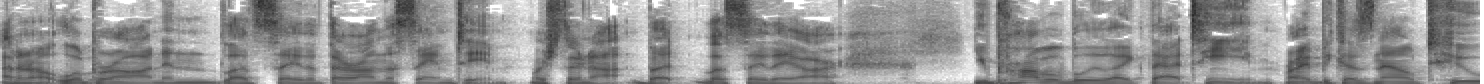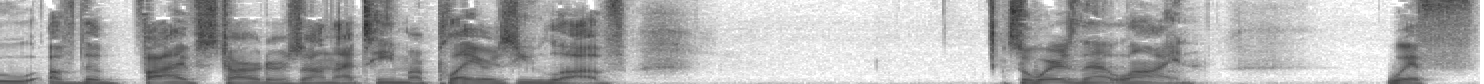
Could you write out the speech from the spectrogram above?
I don't know, LeBron, and let's say that they're on the same team, which they're not, but let's say they are. You probably like that team, right? Because now two of the five starters on that team are players you love. So where's that line with,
